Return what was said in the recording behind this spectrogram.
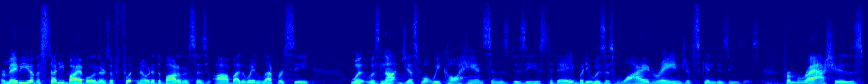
Or maybe you have a study Bible and there's a footnote at the bottom that says, ah, by the way, leprosy was not just what we call Hansen's disease today, but it was this wide range of skin diseases, from rashes,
